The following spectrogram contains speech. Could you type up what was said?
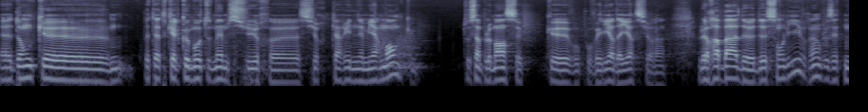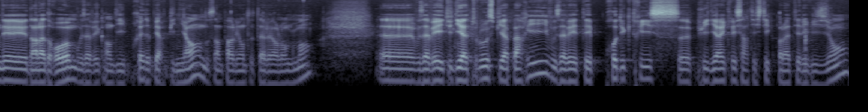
Euh, donc, peut-être quelques mots tout de même sur, sur Karine Miermont, tout simplement ce que vous pouvez lire d'ailleurs sur le rabat de, de son livre. Hein. Vous êtes né dans la Drôme, vous avez grandi près de Perpignan, nous en parlions tout à l'heure longuement. vous avez étudié à Toulouse puis à Paris. Vous avez été productrice puis directrice artistique pour la télévision.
